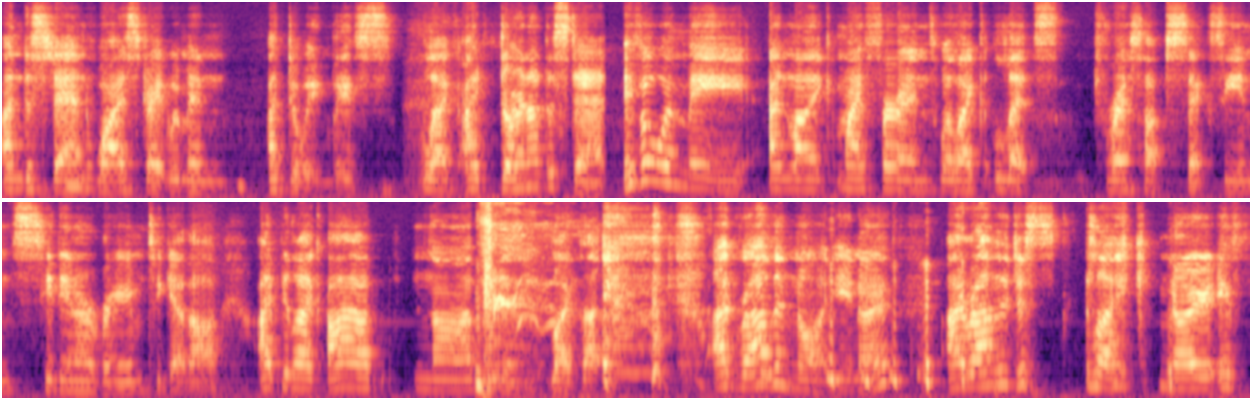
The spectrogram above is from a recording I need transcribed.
understand why straight women are doing this. Like, I don't understand. If it were me and like my friends were like, let's dress up sexy and sit in a room together, I'd be like, ah, no, I wouldn't like that. I'd rather not, you know? I'd rather just like know if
